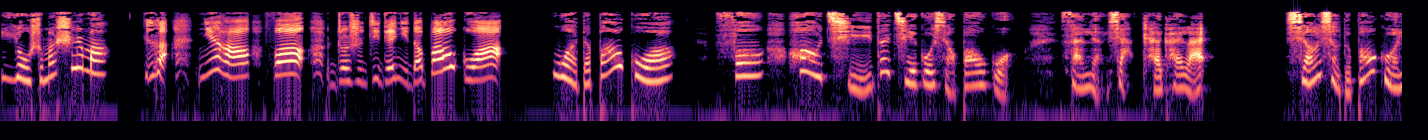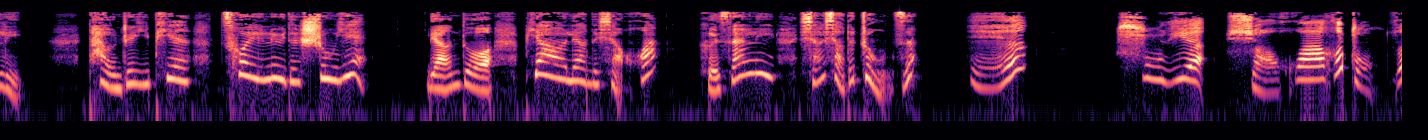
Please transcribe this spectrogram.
有什么事吗？你好，风，这是寄给你的包裹。我的包裹。风好奇的接过小包裹，三两下拆开来，小小的包裹里躺着一片翠绿的树叶，两朵漂亮的小花和三粒小小的种子。诶，树叶、小花和种子，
